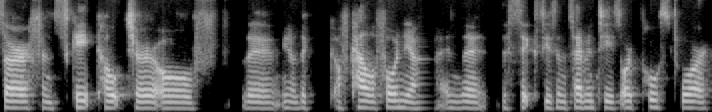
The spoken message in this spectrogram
surf and skate culture of the, you know, the of California in the, the 60s and 70s, or post-war,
